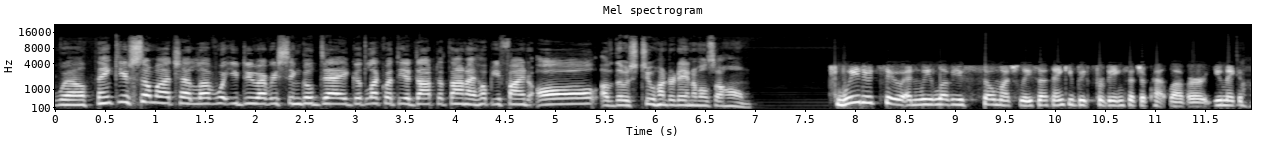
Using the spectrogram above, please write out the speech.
Well, thank you so much. I love what you do every single day. Good luck with the Adopt-a-thon. I hope you find all of those 200 animals a home. We do too, and we love you so much, Lisa. Thank you for being such a pet lover. You make a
